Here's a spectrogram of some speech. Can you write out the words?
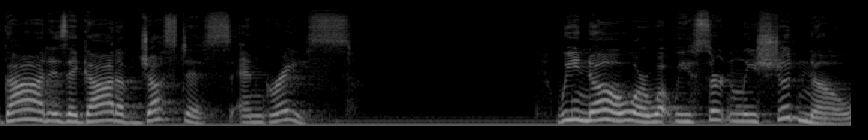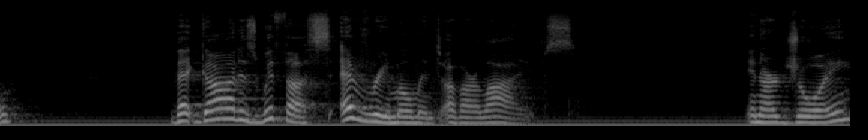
God is a God of justice and grace. We know, or what we certainly should know, that God is with us every moment of our lives, in our joy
